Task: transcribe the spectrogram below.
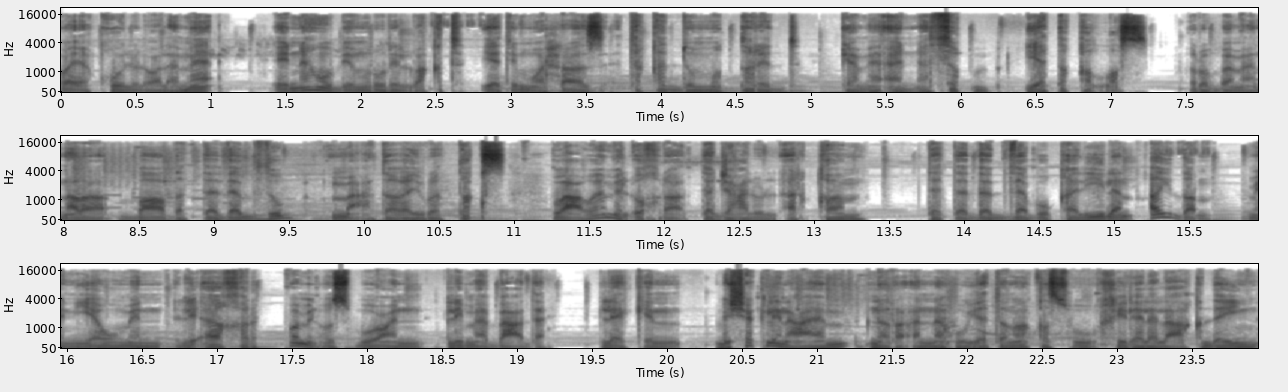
ويقول العلماء إنه بمرور الوقت يتم إحراز تقدم مضطرد كما أن الثقب يتقلص. ربما نرى بعض التذبذب مع تغير الطقس وعوامل أخرى تجعل الأرقام تتذبذب قليلا أيضا من يوم لآخر ومن أسبوع لما بعده لكن بشكل عام نرى أنه يتناقص خلال العقدين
